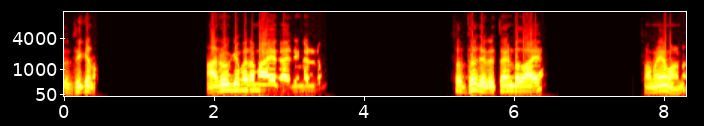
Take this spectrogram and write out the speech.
ശ്രദ്ധിക്കണം. ആരോഗ്യപരമായ കാര്യങ്ങളിലും ശ്രദ്ധ ചെലുത്തേണ്ടതായ സമയമാണ്.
